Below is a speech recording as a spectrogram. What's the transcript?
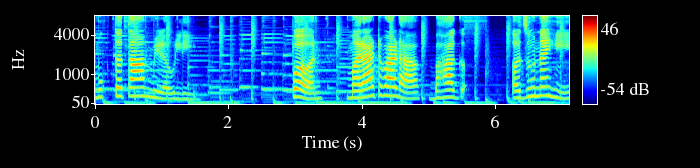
मुक्तता मिळवली. पण मराठवाडा भाग अजूनही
